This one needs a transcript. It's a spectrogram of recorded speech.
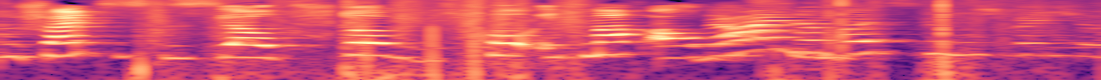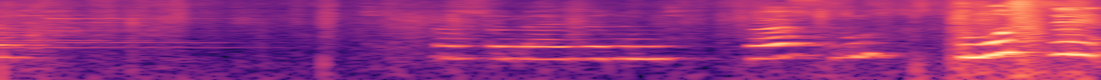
du schaltest es ja auf Stopp. Ich, guck, ich mach auch. Nein, dann weißt du nicht welche. Was so leise nämlich. Hörst du? Du musst den.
